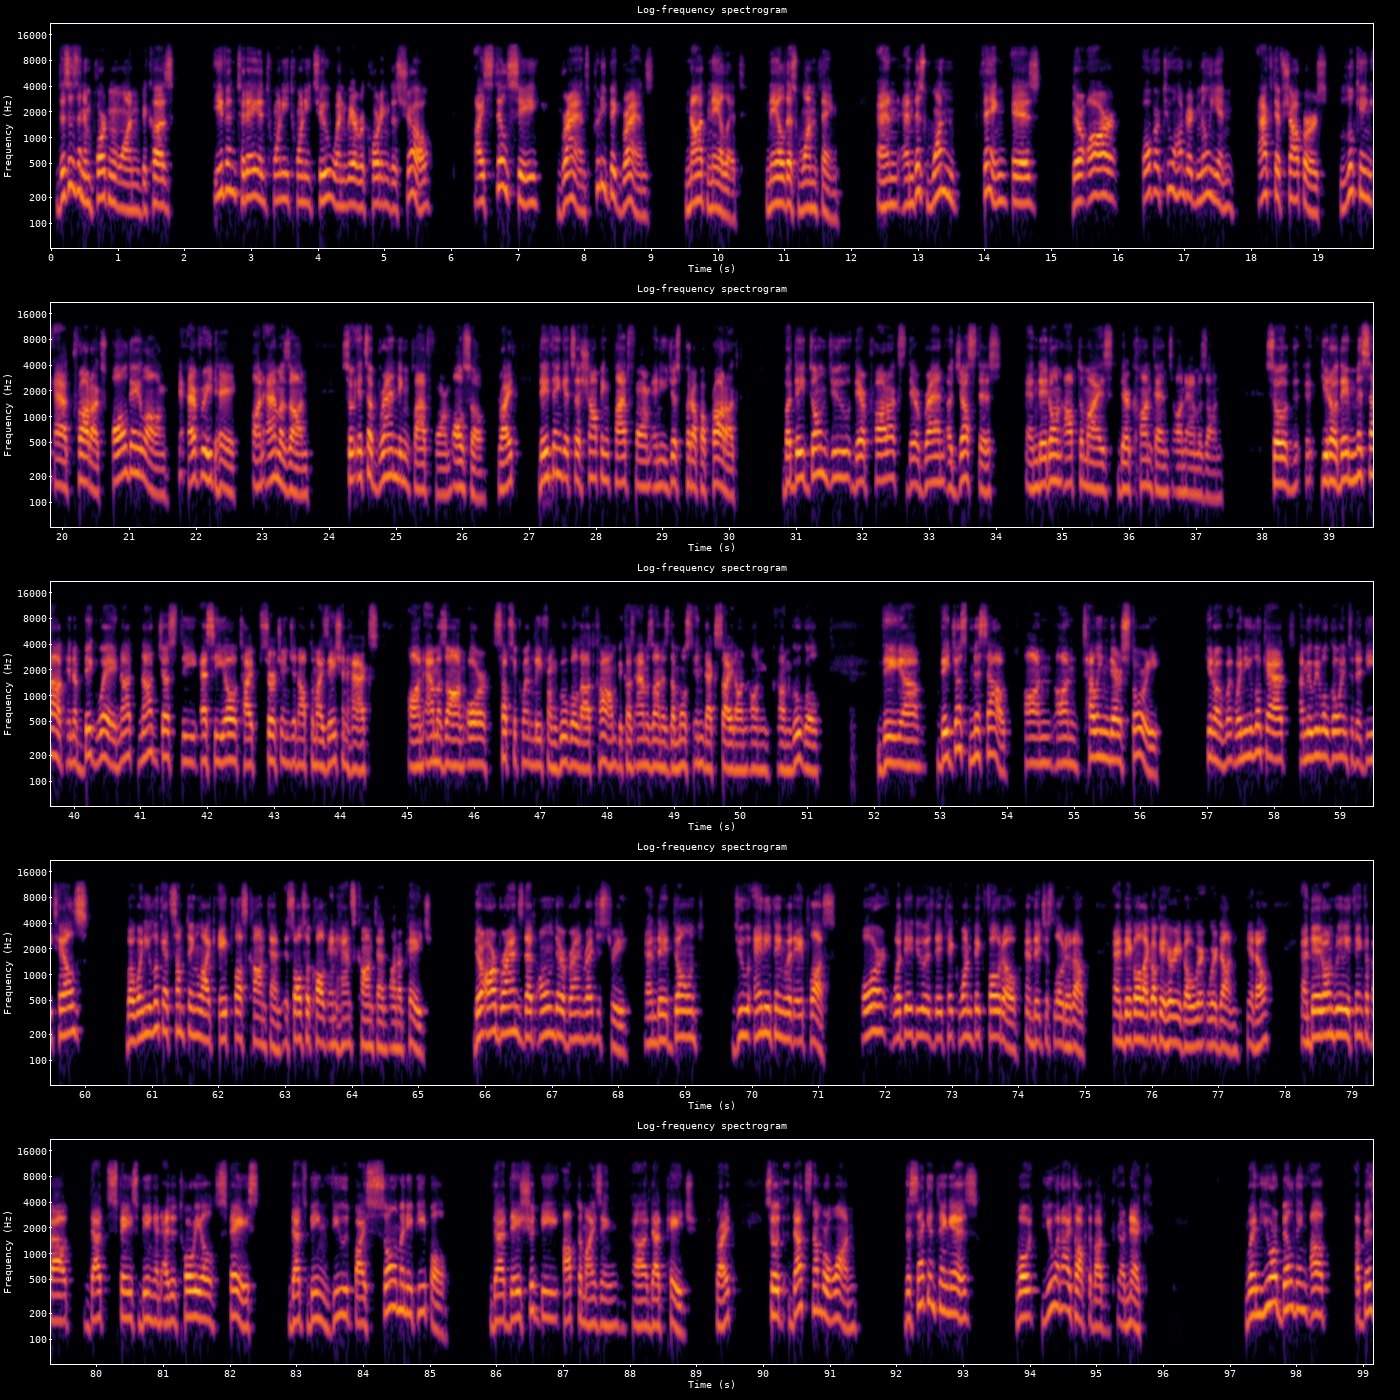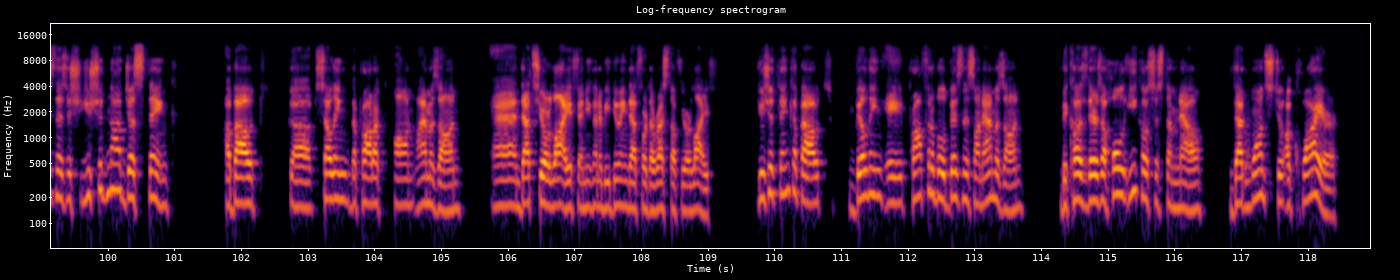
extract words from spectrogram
this is an important one because even today in 2022 when we are recording this show i still see brands pretty big brands not nail it nail this one thing. And and this one thing is there are over 200 million active shoppers looking at products all day long every day on amazon so it's a branding platform also, right? They think it's a shopping platform and you just put up a product, but they don't do their products, their brand a justice, and they don't optimize their content on Amazon. So you know they miss out in a big way, not not just the SEO type search engine optimization hacks on Amazon or subsequently from google.com because Amazon is the most indexed site on on on Google. The uh, they just miss out on on telling their story. You know when, when you look at i mean we will go into the details but when you look at something like a plus content it's also called enhanced content on a page. There are brands that own their brand registry and they don't do anything with a plus. Or what they do is they take one big photo and they just load it up and they go like okay here you go. We're, we're done you know? And they don't really think about that space being an editorial space that's being viewed by so many people that they should be optimizing uh, that page, right? So that's number one. The second thing is what you and I talked about, uh, Nick. When you're building up a business, you should not just think about uh, selling the product on Amazon and that's your life, and you're going to be doing that for the rest of your life. You should think about building a profitable business on Amazon because there's a whole ecosystem now that wants to acquire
